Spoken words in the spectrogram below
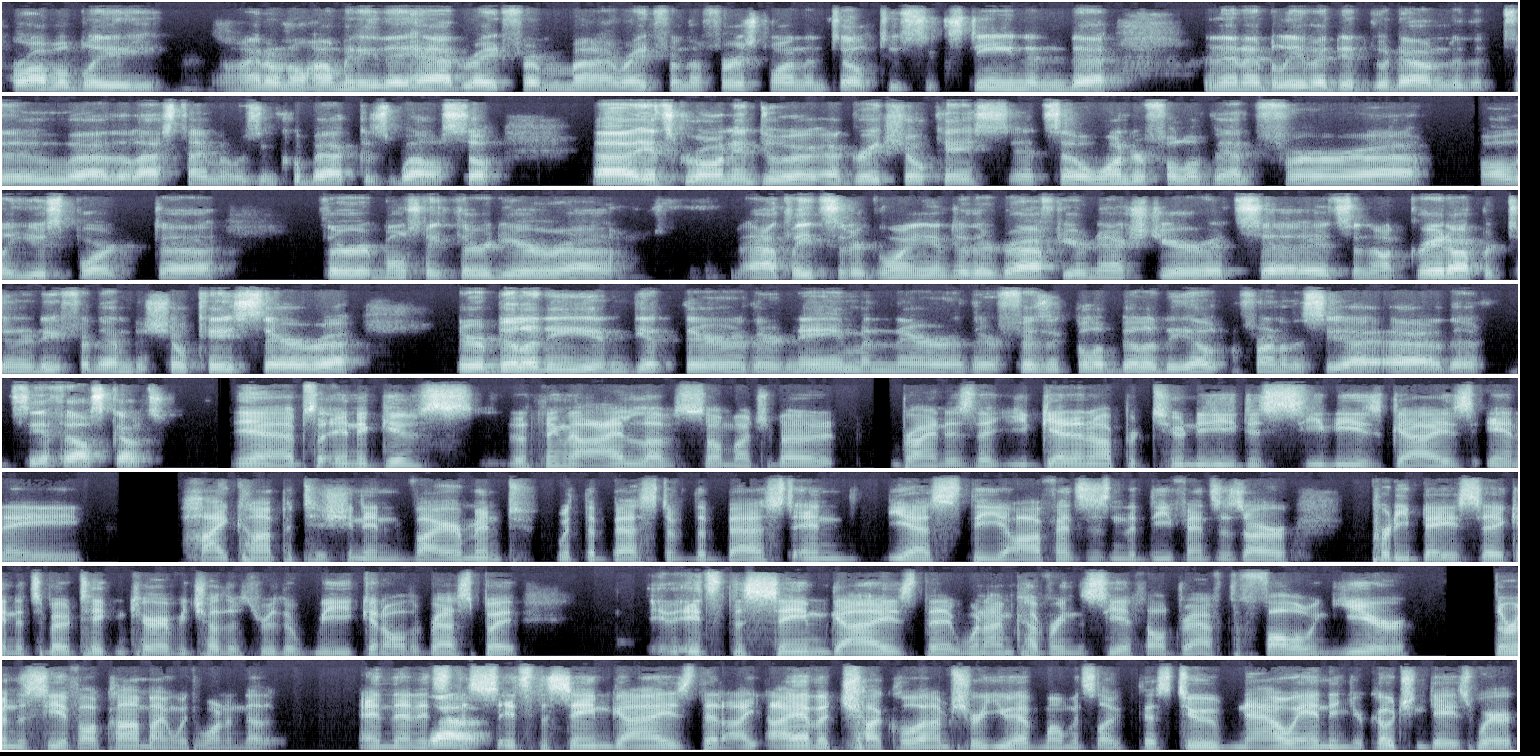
probably, I don't know how many they had right from, uh, right from the first one until 216. And, uh, and then I believe I did go down to the, to uh, the last time it was in Quebec as well. So uh, it's grown into a, a, great showcase. It's a wonderful event for all the U Sport third, mostly third year athletes that are going into their draft year next year. It's it's a great opportunity for them to showcase their their ability and get their their name and their their physical ability out in front of the CI, uh, the CFL scouts. Yeah, absolutely. And it gives the thing that I love so much about it, Brian, is that you get an opportunity to see these guys in a high competition environment with the best of the best. And yes, the offenses and the defenses are pretty basic, and it's about taking care of each other through the week and all the rest. But it's the same guys that when I'm covering the CFL draft the following year, they're in the CFL combine with one another and then it's yeah. the, it's the same guys that I, I have a chuckle and i'm sure you have moments like this too now and in your coaching days where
